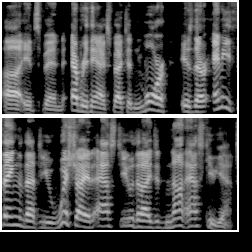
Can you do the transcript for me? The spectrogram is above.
uh, it's been everything I expected and more. Is there anything that you wish I had asked you that I did not ask you yet?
